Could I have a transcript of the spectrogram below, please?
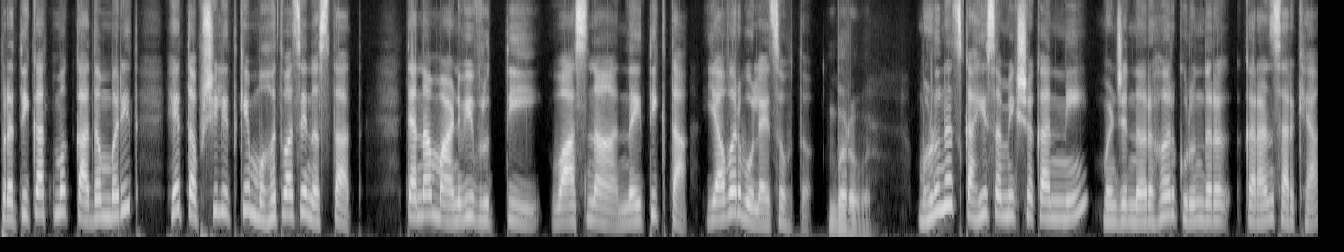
प्रतिकात्मक कादंबरीत हे तपशील इतके महत्त्वाचे नसतात. त्यांना मानवी वृत्ती वासना नैतिकता यावर बोलायचं होतं. बरोबर. म्हणूनच काही समीक्षकांनी म्हणजे नरहर कुरुंदरकरांसारख्या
